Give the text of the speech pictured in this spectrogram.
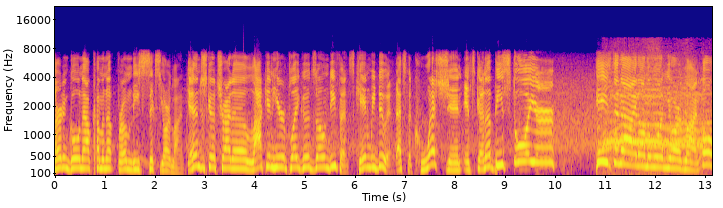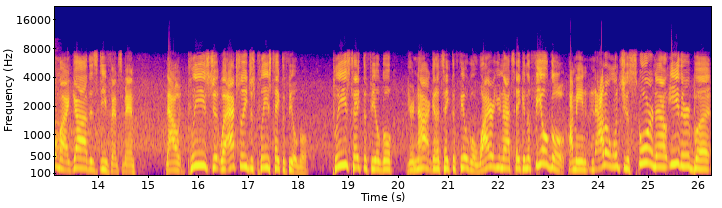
Third and goal now coming up from the six yard line. Again, just going to try to lock in here and play good zone defense. Can we do it? That's the question. It's going to be Stoyer. He's denied on the one yard line. Oh my God, this defense, man. Now, please, just, well, actually, just please take the field goal. Please take the field goal. You're not going to take the field goal. Why are you not taking the field goal? I mean, I don't want you to score now either, but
